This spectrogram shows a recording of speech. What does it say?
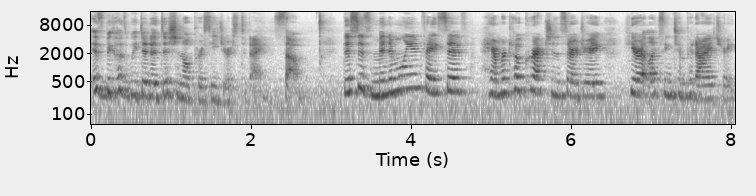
is because we did additional procedures today. So this is minimally invasive hammer toe correction surgery here at Lexington Podiatry.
